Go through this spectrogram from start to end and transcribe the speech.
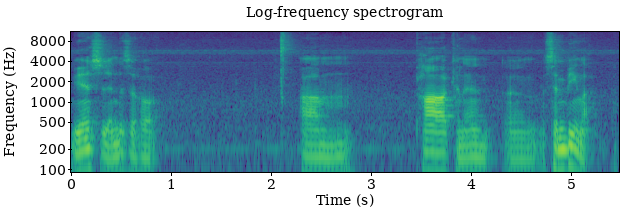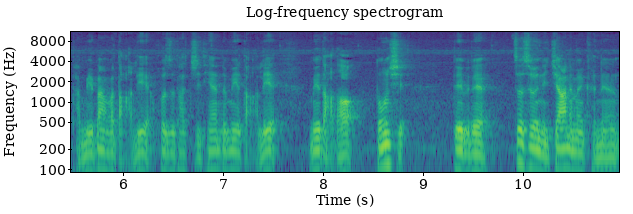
原始人的时候，嗯，他可能嗯生病了，他没办法打猎，或者他几天都没打猎，没打到东西，对不对？这时候你家里面可能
